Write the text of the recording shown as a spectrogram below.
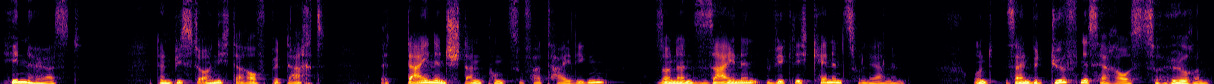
hinhörst, dann bist du auch nicht darauf bedacht, äh, deinen Standpunkt zu verteidigen, sondern seinen wirklich kennenzulernen und sein Bedürfnis herauszuhören.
